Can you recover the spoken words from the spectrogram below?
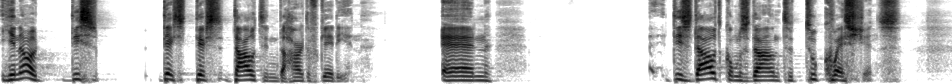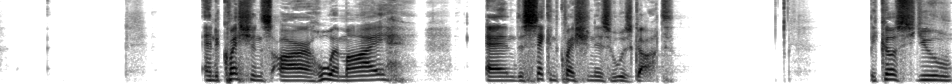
you know, this there's, there's doubt in the heart of Gideon. And this doubt comes down to two questions. And the questions are Who am I? And the second question is Who is God? Because you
